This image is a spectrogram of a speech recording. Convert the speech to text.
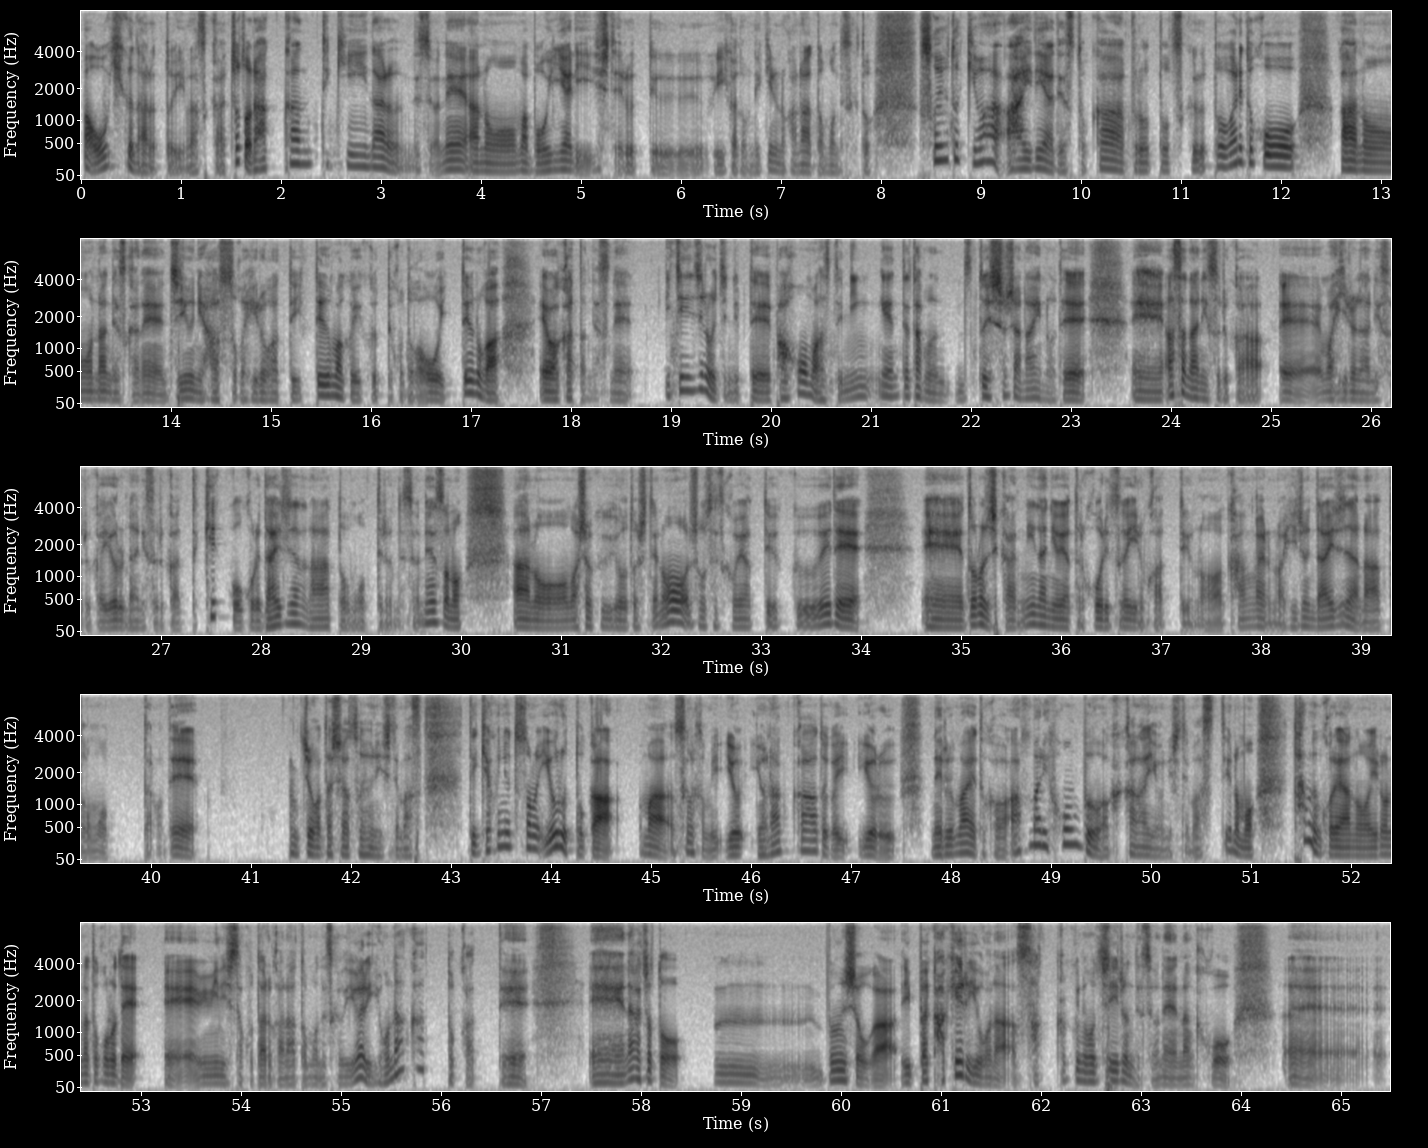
まあ、大きくなると言いますか、ちょっと楽観的になるんですよね。あの、まあ、ぼんやりしてるっていう言い方もできるのかなと思うんですけど、そういう時はアイデアですとか、プロットを作ると、割とこう、あの、何ですかね、自由に発想が広がっていってうまくいくってことが多いっていうのが、え分かったんですね。一日のうちにってパフォーマンスって人間って多分ずっと一緒じゃないので、えー、朝何するか、えー、まあ、昼何するか、夜何するかって結構これ大事だなと思ってるんですよね。その、あの、まあ、職業としての小説家をやっていく上で、えー、どの時間に何をやったら効率がいいのかっていうのは考えるのは非常に大事だなと思ったので、一応私はそういうふうにしてます。で、逆に言うとその夜とか、まあ、少なくとも夜中とか夜、寝る前とかはあんまり本文は書かないようにしてます。っていうのも、多分これあの、いろんなところで、えー、耳にしたことあるかなと思うんですけど、いわゆる夜中とかって、えー、なんかちょっと、うん、文章がいっぱい書けるような錯覚に陥るんですよね。なんかこう、え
